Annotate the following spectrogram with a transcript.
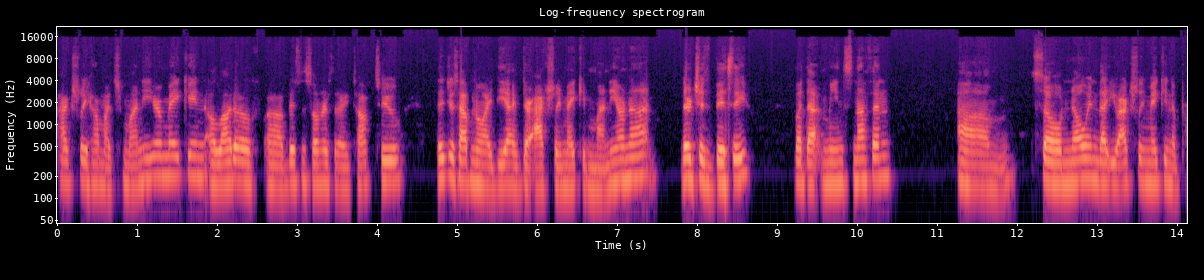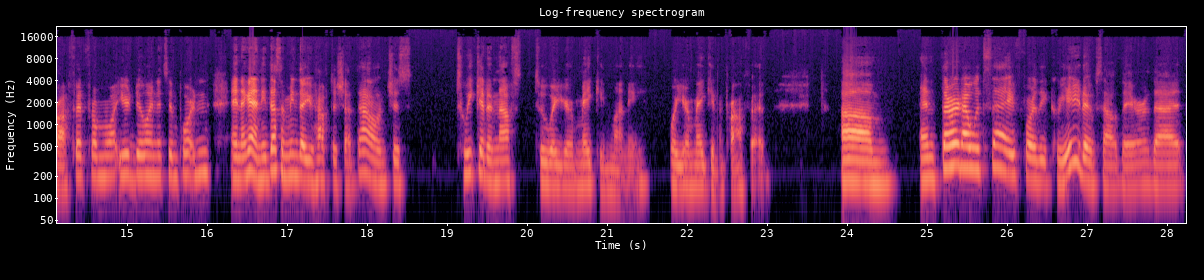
actually how much money you're making. A lot of uh, business owners that i talk to they just have no idea if they're actually making money or not. They're just busy but that means nothing. Um, so knowing that you're actually making a profit from what you're doing it's important. And again it doesn't mean that you have to shut down just tweak it enough to where you're making money where you're making a profit. Um, and third i would say for the creatives out there that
